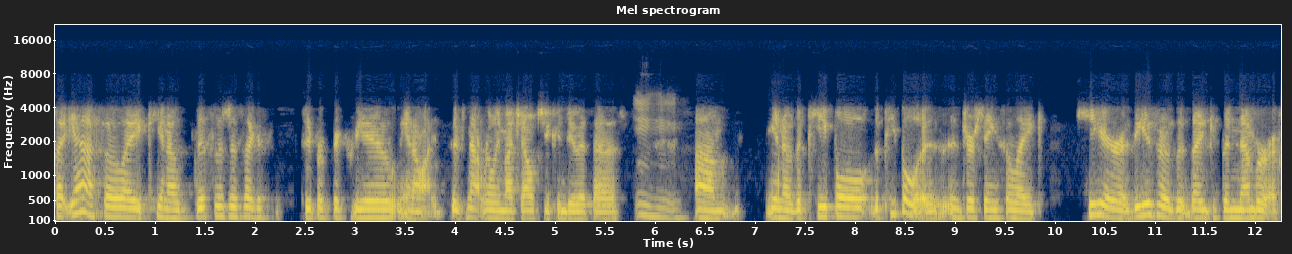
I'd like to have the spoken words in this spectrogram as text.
but yeah, so like you know, this was just like a super quick view. You know, I, there's not really much else you can do with this. Mm-hmm. Um, you know, the people, the people is interesting. So like here, these are the like the number of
